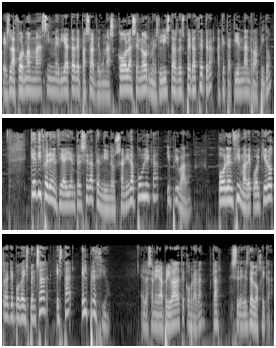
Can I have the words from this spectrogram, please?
Es la forma más inmediata de pasar de unas colas enormes, listas de espera, etcétera, a que te atiendan rápido. ¿Qué diferencia hay entre ser atendido en sanidad pública y privada? Por encima de cualquier otra que podáis pensar está el precio. En la sanidad privada te cobrarán, claro, es de lógica.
